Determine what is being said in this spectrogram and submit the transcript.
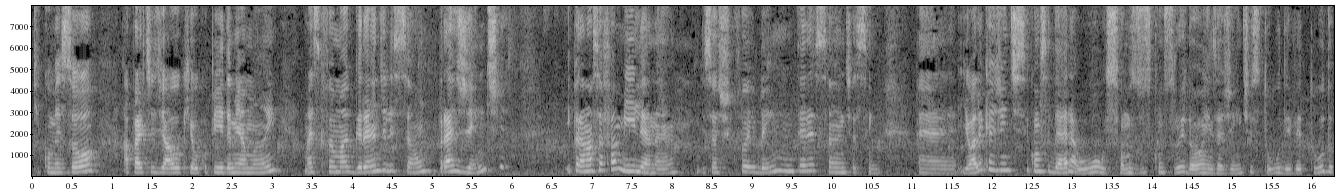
que começou a partir de algo que eu copiei da minha mãe, mas que foi uma grande lição pra gente e pra nossa família, né? Isso acho que foi bem interessante, assim. É, e olha que a gente se considera, uh, somos desconstruidões, a gente estuda e vê tudo.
